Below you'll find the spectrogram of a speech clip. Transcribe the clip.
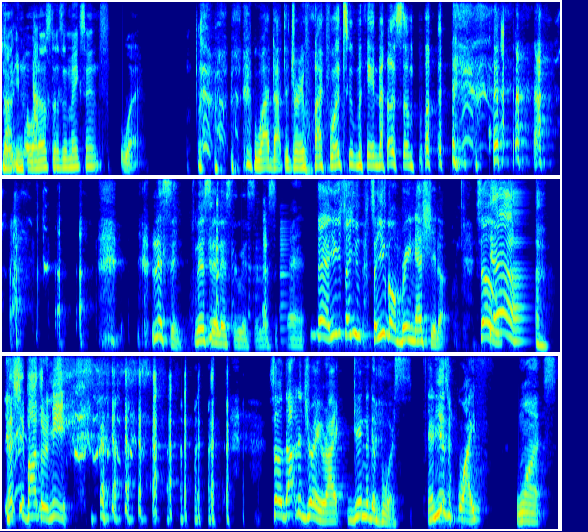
So Now, you know what else doesn't make sense? What? Why Dr. Dre wife won two million dollars a month? listen, listen, listen, listen, listen, man. Yeah, you so you so you gonna bring that shit up. So Yeah, that shit bothering me. so Dr. Dre, right, getting a divorce, and his Yeah. wife wants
